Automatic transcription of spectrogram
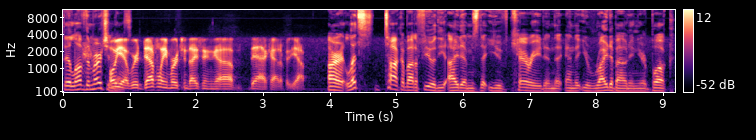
they love the merchandise. Oh yeah, we're definitely merchandising uh, the heck out of it. Yeah. All right, let's talk about a few of the items that you've carried and that and that you write about in your book.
